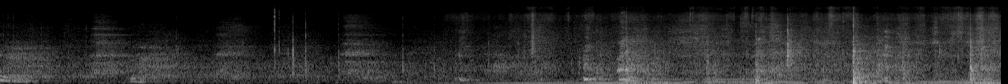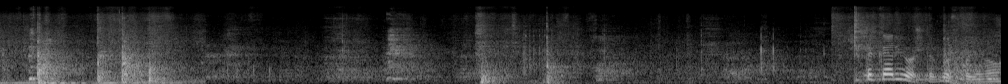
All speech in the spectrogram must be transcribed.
Ты так орешь-то, господи, ну.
